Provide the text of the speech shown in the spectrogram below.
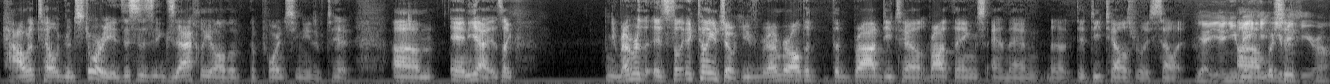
how to tell a good story. This is exactly all the, the points you need to hit. Um, and yeah, it's like you remember the, it's like telling a joke. You remember all the, the broad detail, broad things, and then the, the details really sell it. Yeah, and you make Um, it, you is- make it your own.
